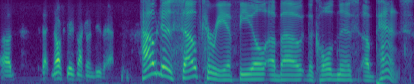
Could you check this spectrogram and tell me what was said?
Uh, that North Korea's not going to do that. How does South Korea feel about the coldness of Pence?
